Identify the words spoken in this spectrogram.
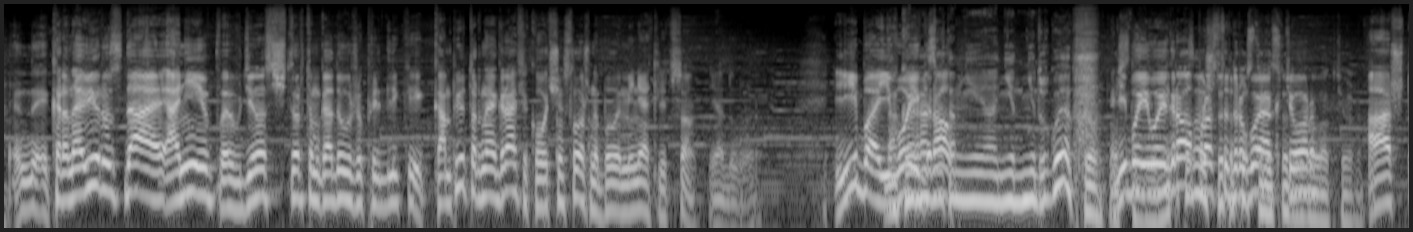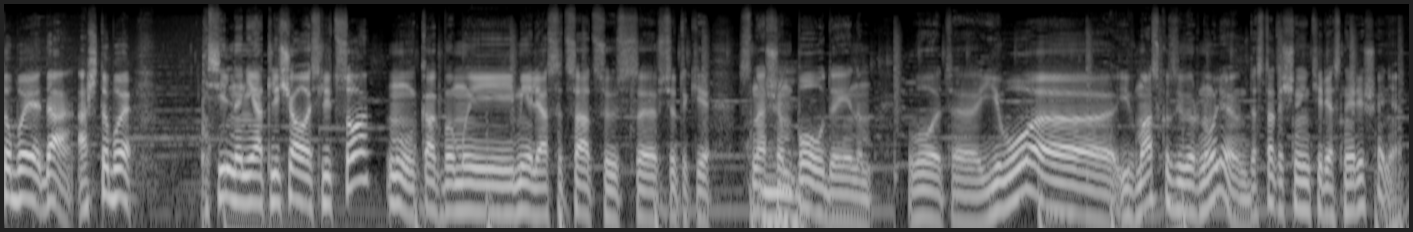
коронавирус, да, они в 94 году уже предрекли. Компьютерная графика очень сложно было менять лицо, я думаю. Либо его а разве играл... там не, не, не другой актер? просто Либо его Мне играл просто другой лицо актер. актера. А чтобы, да, а чтобы сильно не отличалось лицо, ну, как бы мы имели ассоциацию с все-таки с нашим Мгм. Болдейном, вот, э, его э, и в маску завернули. Достаточно интересное решение.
